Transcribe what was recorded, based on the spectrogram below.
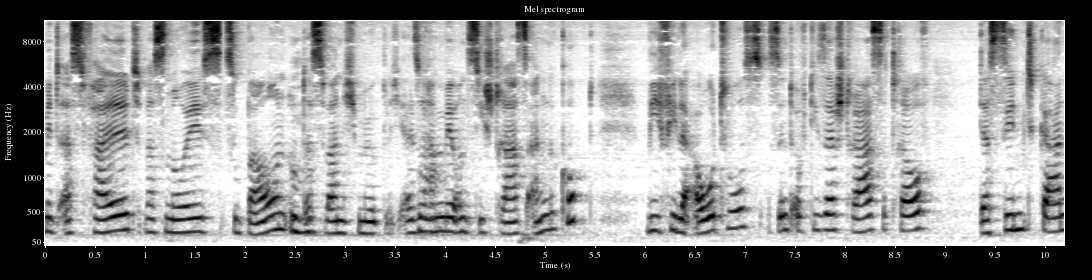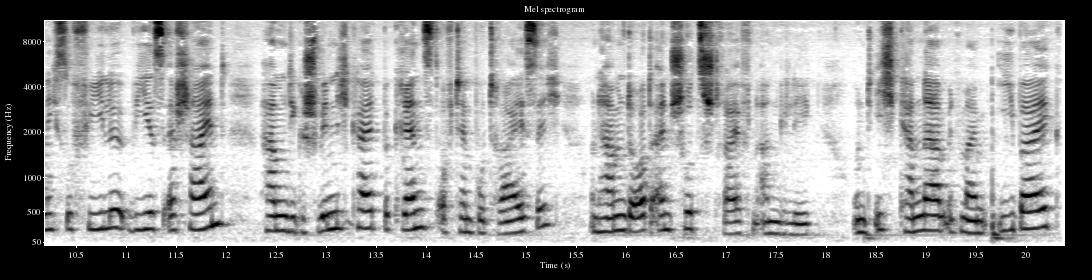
mit Asphalt was Neues zu bauen. Und mhm. das war nicht möglich. Also ja. haben wir uns die Straße angeguckt. Wie viele Autos sind auf dieser Straße drauf? Das sind gar nicht so viele, wie es erscheint, haben die Geschwindigkeit begrenzt auf Tempo 30 und haben dort einen Schutzstreifen angelegt. Und ich kann da mit meinem E-Bike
